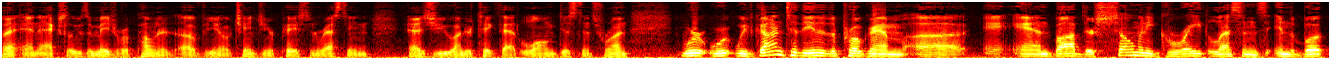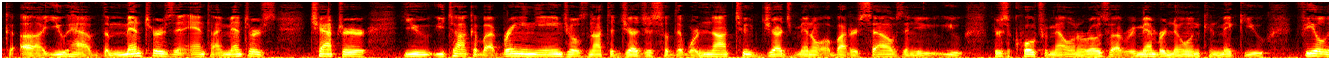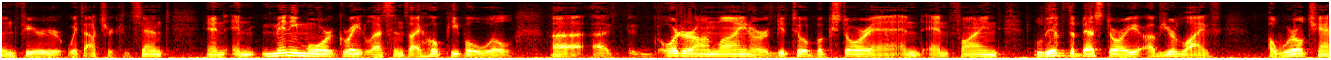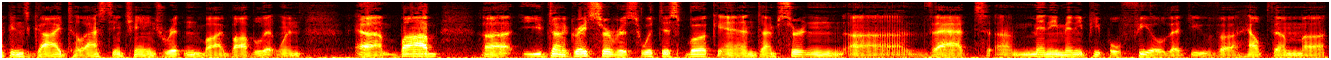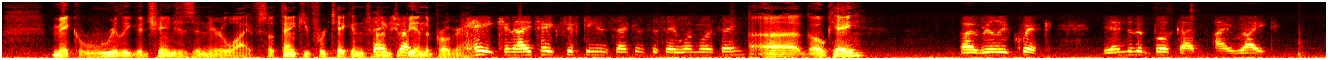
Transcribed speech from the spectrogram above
uh, and actually was a major proponent of you know changing your pace and resting as you undertake that long distance run. We're, we've gotten to the end of the program, uh, and Bob, there's so many great lessons in the book. Uh, you have the mentors and anti-mentors chapter. You you talk about bringing the angels, not the judges, so that we're not too judgmental about ourselves. And you, you there's a quote from Eleanor Roosevelt: "Remember, no one can make you feel inferior without your consent." And and many more great lessons. I hope people will uh, uh, order online or get to a bookstore and, and, find Live the Best Story of Your Life, a World Champion's Guide to Lasting Change, written by Bob Litwin. Uh, Bob, uh, you've done a great service with this book, and I'm certain uh, that uh, many, many people feel that you've helped them make really good changes in their life. So thank you for taking the time Thanks, to be in the program. Hey, can I take 15 seconds to say one more thing? Uh, okay. Uh, really quick. The end of the book, I, I write.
